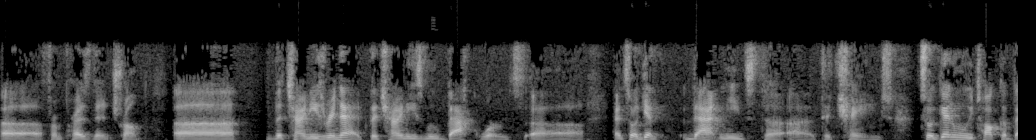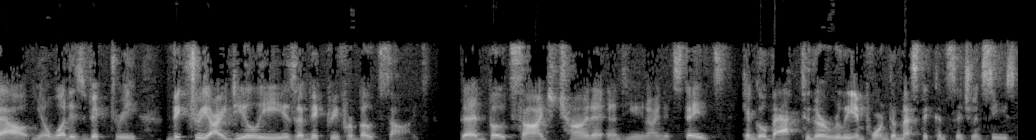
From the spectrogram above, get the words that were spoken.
uh, from President Trump. Uh, the Chinese renege, the Chinese move backwards, uh, and so again, that needs to uh, to change. So again, when we talk about you know what is victory, victory ideally is a victory for both sides. That both sides, China and the United States, can go back to their really important domestic constituencies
